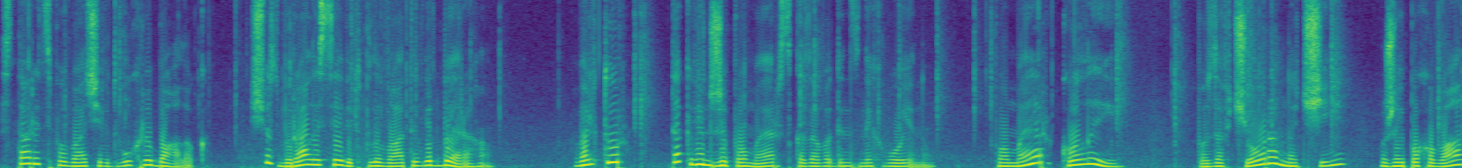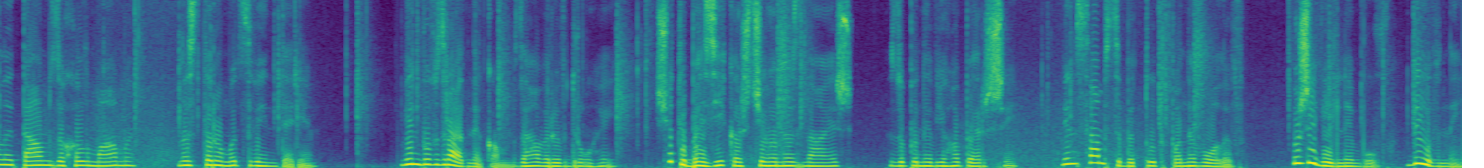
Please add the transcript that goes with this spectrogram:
старець побачив двох рибалок, що збиралися відпливати від берега. Вальтур, так він же помер, сказав один з них воїну. Помер коли? Позавчора вночі уже й поховали там за холмами на старому цвинтарі. Він був зрадником, заговорив другий. Що ти базікаш, чого не знаєш? зупинив його перший. Він сам себе тут поневолив. Божевільний був, дивний.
